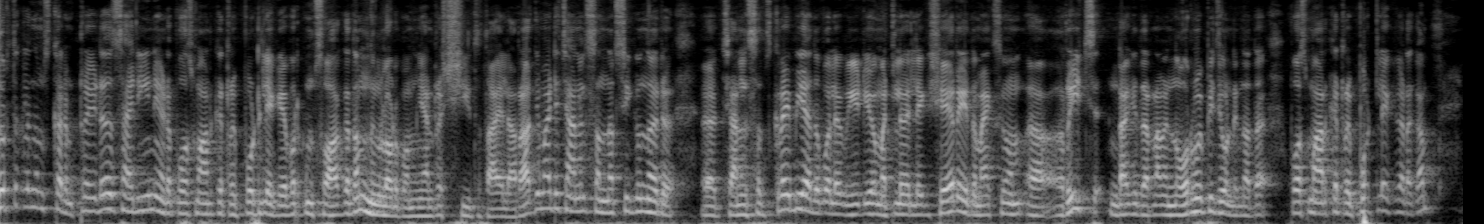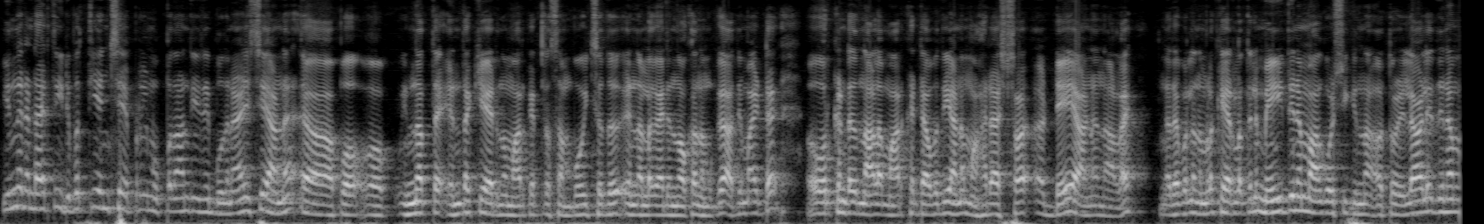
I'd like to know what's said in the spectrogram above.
സുഹൃത്തുക്കളെ നമസ്കാരം. ട്രേഡേഴ്സ് അരീനയുടെ പോസ്റ്റ് മാർക്കറ്റ് റിപ്പോർട്ടിലേക്ക് ഏവർക്കും സ്വാഗതം. നിങ്ങളോടൊപ്പം ഞാൻ റഷീദ് തായലാർ. ആദ്യമായിട്ട് ചാനൽ സന്ദർശിക്കുന്നവർ ചാനൽ സബ്സ്ക്രൈബ് ചെയ്യുക അതുപോലെ വീഡിയോ മറ്റുള്ളവരിലേക്ക് ഷെയർ ചെയ്ത് മാക്സിമം റീച്ച് ഉണ്ടാക്കി തരണമെന്ന് ഓർമ്മിപ്പിച്ചുകൊണ്ട് ഇന്നത്തെ പോസ്റ്റ് മാർക്കറ്റ് റിപ്പോർട്ടിലേക്ക് കിടക്കാം. ഇന്ന് രണ്ടായിരത്തി ഇരുപത്തിയഞ്ച് ഏപ്രിൽ മുപ്പതാം തീയതി ബുധനാഴ്ചയാണ്. അപ്പോൾ ഇന്നത്തെ എന്തൊക്കെയായിരുന്നു മാർക്കറ്റിൽ സംഭവിച്ചത് എന്നുള്ള കാര്യം നോക്കാം നമുക്ക്. ആദ്യമായിട്ട് ഓർക്കേണ്ടത് നാളെ മാർക്കറ്റ് അവധിയാണ്. മഹാരാഷ്ട്ര ഡേ ആണ് നാളെ. അതേപോലെ നമ്മൾ കേരളത്തിൽ മെയ് ദിനം ആഘോഷിക്കുന്ന തൊഴിലാളി ദിനം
